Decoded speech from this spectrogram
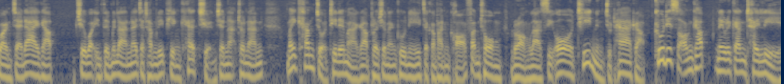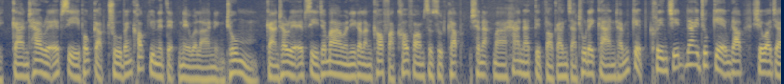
วางใจได้ครับ เชื่อว่าอินเตอร์มิลานน่าจะทำได้เพียงแค่เฉือนชนะเท่านั้น ไม่ข้ามโจทย์ที่ได้มาครับเพราะฉะนั้นคู่นี้จักรพันธ์ขอฟันธงรองลาซิโอที่ 1.5 ครับ คู่ที่ 2 ครับ ในรายการไทยลีกการท่าเรือ FC พบกับ True Bangkok United ในเวลา 1 ทุ่ม การท่าเรือ FC เจ้าบ้านวันนี้กำลังเข้าฝักเข้าฟอร์มสุดๆครับชนะมา 5 นัดติดต่อกันจากทุกรายการแถมเก็บคลีนชีตได้ทุกเกมครับเชื่อว่าจะ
